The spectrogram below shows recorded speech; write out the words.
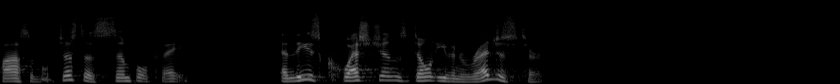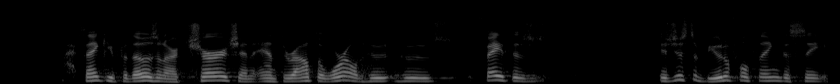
possible. Just a simple faith. And these questions don't even register. I thank you for those in our church and, and throughout the world who, whose faith is, is just a beautiful thing to see.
